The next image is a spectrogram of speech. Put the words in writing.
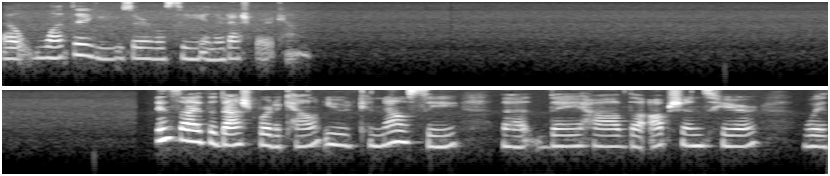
at what the user will see in their dashboard account. Inside the dashboard account, you can now see that they have the options here with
